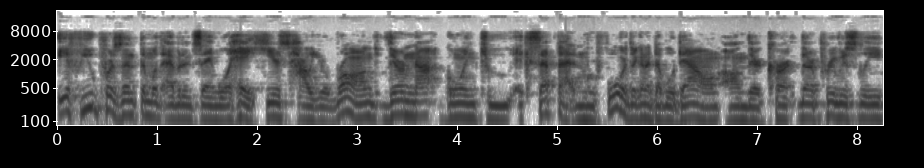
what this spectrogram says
If you present them with evidence saying, "Well, hey, here's how you're wrong," they're not going to accept that and move forward. They're going to double down on their current, their previously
